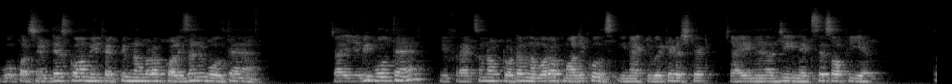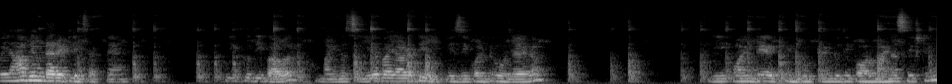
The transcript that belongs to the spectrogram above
वो परसेंटेज को हम इफ़ेक्टिव नंबर ऑफ़ कॉलिजन भी बोलते हैं। चाहे ये भी बोलते हैं कि fraction of total number of molecules in activated state चाहे in energy in excess of E तो यहाँ भी हम डायरेक्ट लिख सकते हैं। E to the power minus A by R T is equal to हो जाएगा three point eight into ten to the power minus sixteen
